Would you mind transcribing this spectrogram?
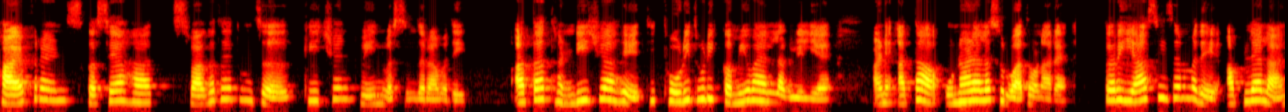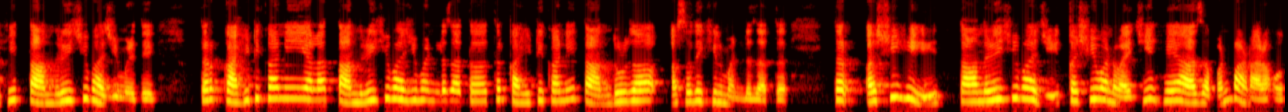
हाय फ्रेंड्स कसे आहात? स्वागत आहे तुमचं किचन क्वीन वसुंधरामध्ये. आता थंडी जी आहे ती थोडी थोडी कमी व्हायला लागलेली आहे आणि आता उन्हाळ्याला सुरुवात होणार आहे. तर या सीझनमध्ये आपल्याला ही तांदळीची भाजी मिळते. तर काही ठिकाणी याला तांदळीची भाजी म्हटलं जातं तर काही ठिकाणी तांदूळजा असं देखील म्हणलं जातं. तर अशी ही तांदळीची भाजी कशी बनवायची हे आज आपण पाहणार आहोत.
